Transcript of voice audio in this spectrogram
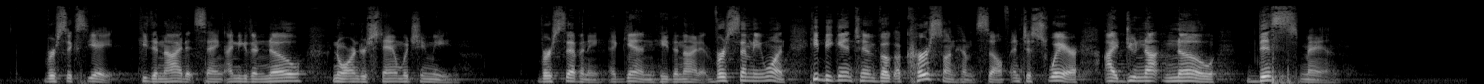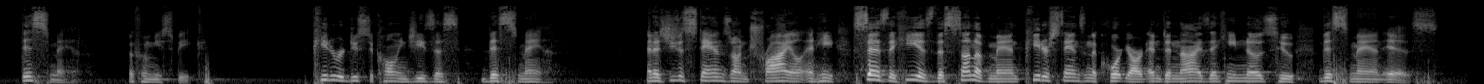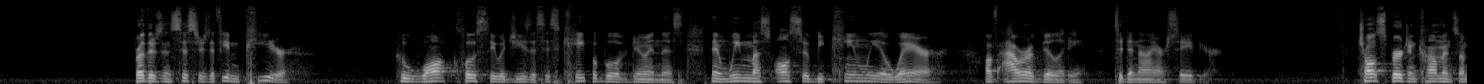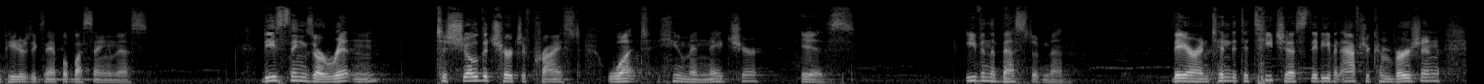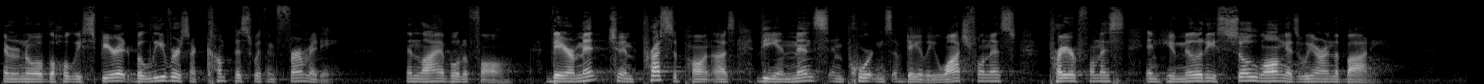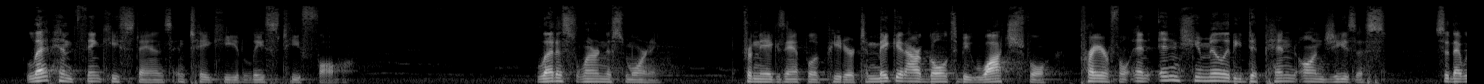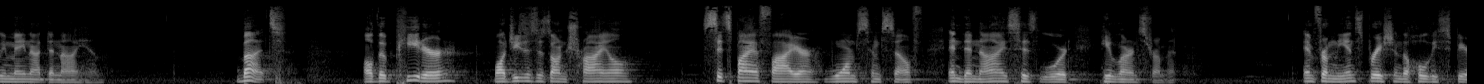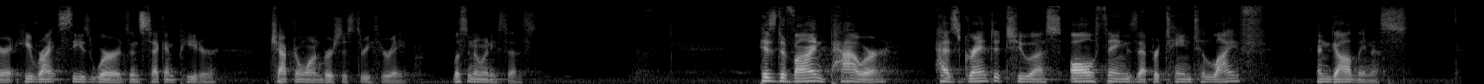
Verse 68, he denied it, saying, I neither know nor understand what you mean. Verse 70, again, he denied it. Verse 71, he began to invoke a curse on himself and to swear, I do not know this man. This man of whom you speak. Peter reduced to calling Jesus this man. And as Jesus stands on trial and he says that he is the Son of Man, Peter stands in the courtyard and denies that he knows who this man is. Brothers and sisters, if even Peter, who walked closely with Jesus, is capable of doing this, then we must also be keenly aware of our ability to deny our Savior. Charles Spurgeon comments on Peter's example by saying this these things are written to show the church of Christ what human nature is, even the best of men. They are intended to teach us that even after conversion and renewal of the Holy Spirit, believers are compassed with infirmity and liable to fall. They are meant to impress upon us the immense importance of daily watchfulness, prayerfulness, and humility so long as we are in the body. Let him think he stands and take heed lest he fall. Let us learn this morning from the example of Peter to make it our goal to be watchful, prayerful, and in humility depend on Jesus so that we may not deny him. But although Peter, while Jesus is on trial, sits by a fire, warms himself, and denies his Lord, he learns from it. And from the inspiration of the Holy Spirit, he writes these words in 2 Peter chapter 1 verses 3 through 8. Listen to what he says. His divine power has granted to us all things that pertain to life and godliness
